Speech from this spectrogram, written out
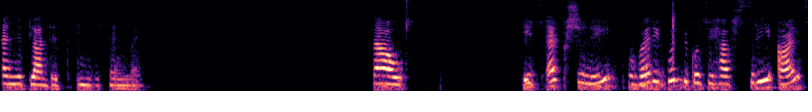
And we plant it in the same way. Now it's actually very good because you have three eyes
